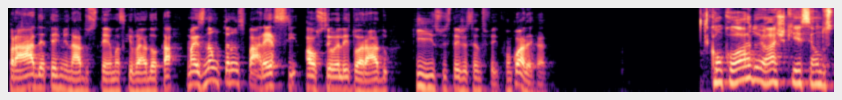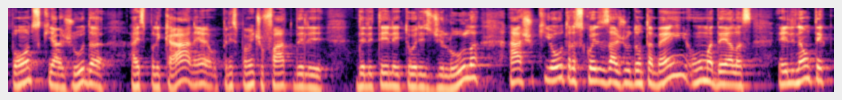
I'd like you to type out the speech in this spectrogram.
para determinados temas que vai adotar, mas não transparece ao seu eleitorado que isso esteja sendo feito. Concorda, Ricardo? Concordo, eu acho que esse é um dos pontos que ajuda a explicar, né, principalmente o fato dele, dele ter eleitores de Lula. Acho que outras coisas ajudam também. Uma delas, ele não ter,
